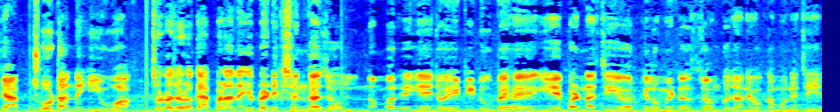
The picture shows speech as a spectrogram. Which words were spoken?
गैप छोटा नहीं हुआ। छोटा छोटा गैप बढ़ाने के प्रोडिक्शन का जो नंबर है, ये जो 82 पे है, ये बढ़ना चाहिए और किलोमीटर्स जो हमको जाने वो कम होने चाहिए।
